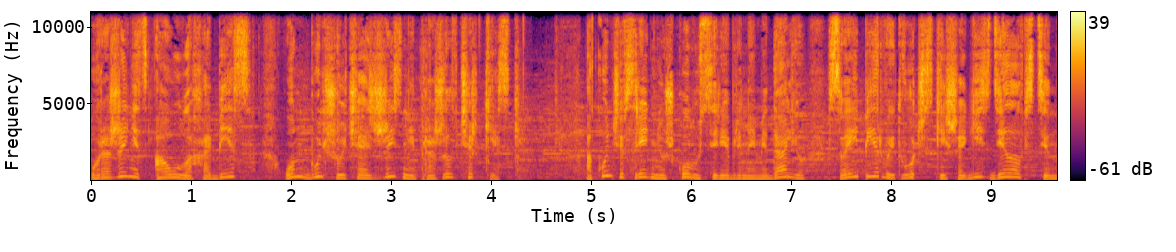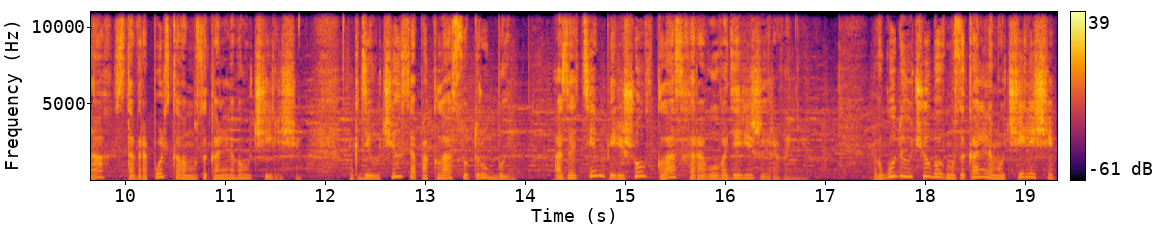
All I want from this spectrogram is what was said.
Уроженец аула Хабес, он большую часть жизни прожил в Черкеске. Окончив среднюю школу с серебряной медалью, свои первые творческие шаги сделал в стенах Ставропольского музыкального училища, где учился по классу трубы – а затем перешел в класс хорового дирижирования. В годы учебы в музыкальном училище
